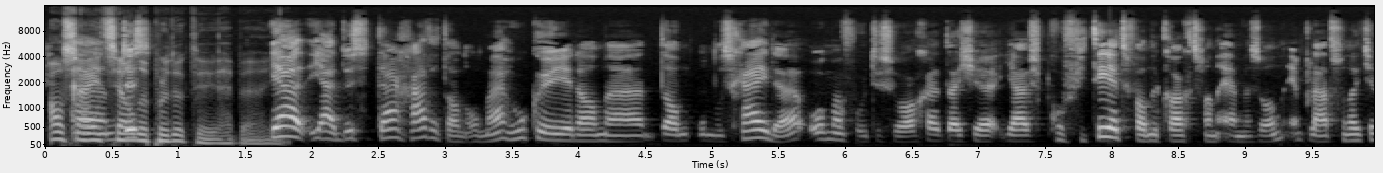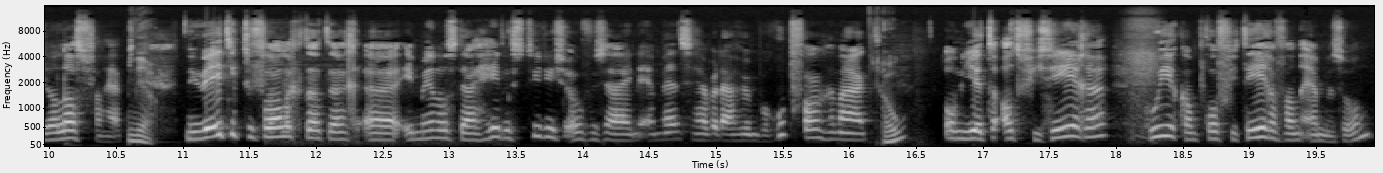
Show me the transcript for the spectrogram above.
Als zij ehm, hetzelfde dus- producten hebben. Ja. Ja, ja, dus daar gaat het dan om. Hè? Hoe kun je dan, eh, dan onderscheiden om ervoor te zorgen dat je juist profiteert van de kracht van Amazon in plaats van dat je er last van hebt. Ja. Nu weet ik toevallig dat er eh, inmiddels daar hele studies over zijn en mensen hebben daar hun beroep van gemaakt. Oh. Om je te adviseren hoe je kan profiteren van Amazon.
